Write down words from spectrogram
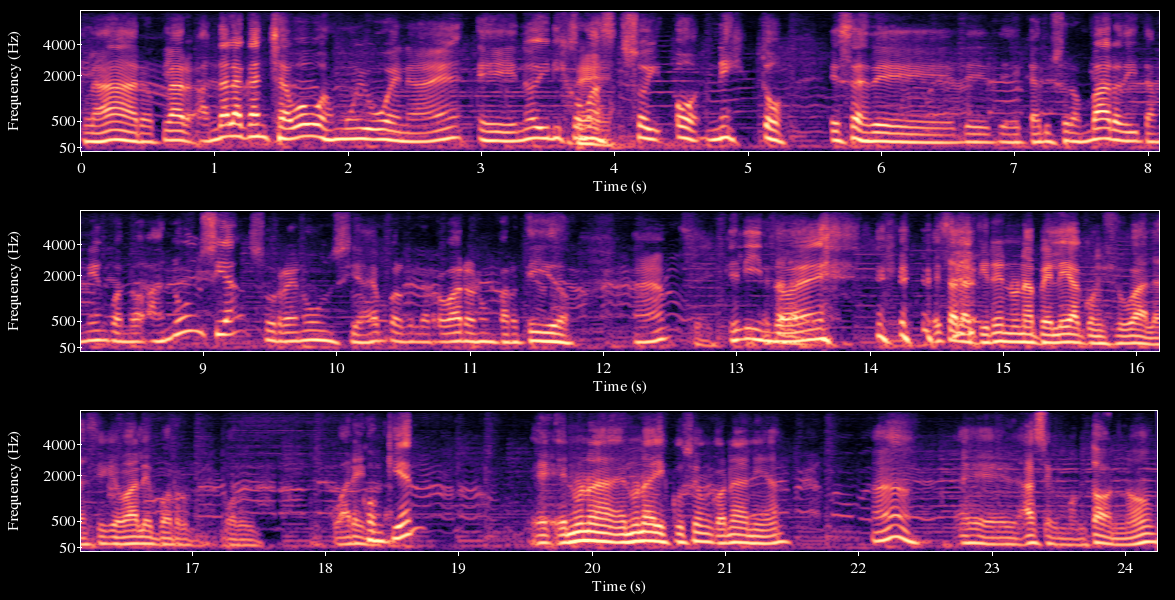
Claro, claro. Anda a la cancha bobo es muy buena, ¿eh? Eh, no dirijo Sí. más, soy honesto. Esa es de, de- de Caruso Lombardi también cuando anuncia su renuncia, ¿eh? porque le robaron un partido. ¿eh? Sí. Qué lindo, Esa la- ¿eh? Esa la tiré en una pelea conyugal, así que vale por, por 40. ¿Con quién? Eh, En una, en una discusión con Ania, Ah, eh, hace un montón, ¿no?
